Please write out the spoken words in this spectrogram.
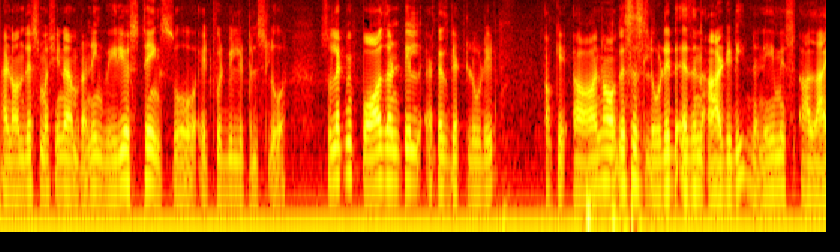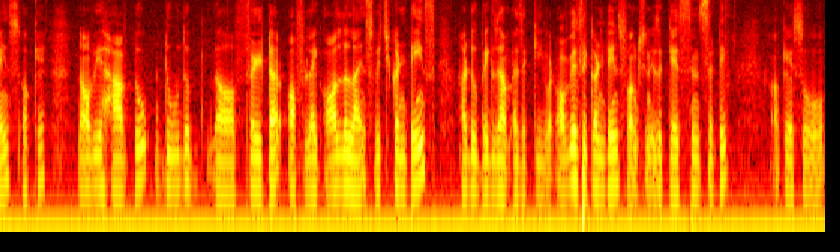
And on this machine I'm running various things so it would be little slower. So let me pause until it is get loaded okay? Uh, now this is loaded as an RDD the name is lines okay? Now we have to do the uh, filter of like all the lines which contains Hadoop exam as a keyword. Obviously contains function is a case sensitive okay so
